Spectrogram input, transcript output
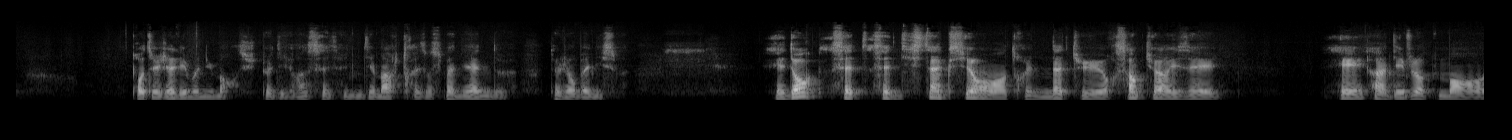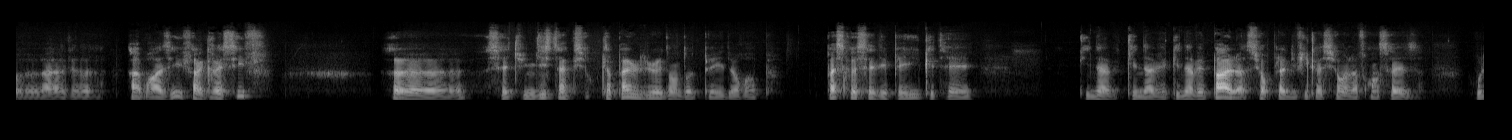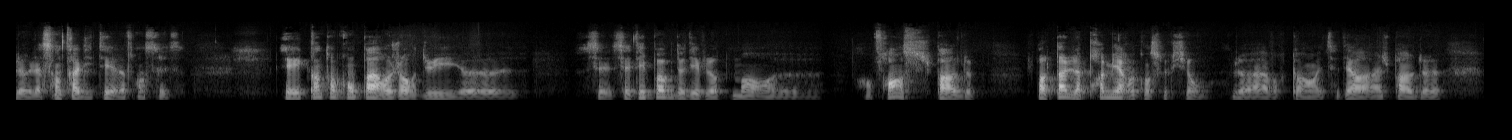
protégeait les monuments, si je peux dire. Hein. C'est une démarche très haussmannienne de, de l'urbanisme. Et donc, cette, distinction entre une nature sanctuarisée et un développement euh, abrasif, agressif, euh, c'est une distinction qui n'a pas eu lieu dans d'autres pays d'Europe. Parce que c'est des pays qui n'avaient pas la surplanification à la française, ou la centralité à la française. Et quand on compare aujourd'hui euh, cette époque de développement en France, je parle de, je parle pas de la première reconstruction, le Havre, Caen, etc. Hein. je parle de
